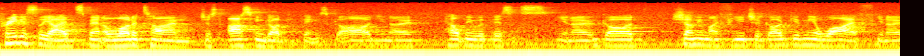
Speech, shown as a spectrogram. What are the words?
previously, I had spent a lot of time just asking God for things. God, you know, help me with this. It's, you know, God, show me my future. God, give me a wife. You know,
